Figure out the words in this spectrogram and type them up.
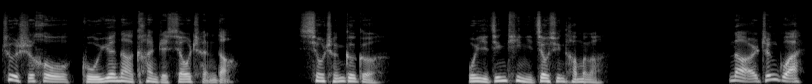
这时候，古月娜看着萧晨道：“萧晨哥哥，我已经替你教训他们了。”那儿真乖。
